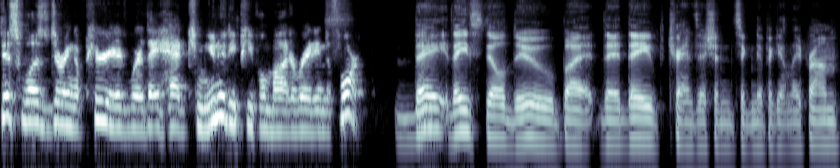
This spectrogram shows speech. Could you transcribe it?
this was during a period where they had community people moderating the forum. They they still do, but they they've transitioned significantly from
